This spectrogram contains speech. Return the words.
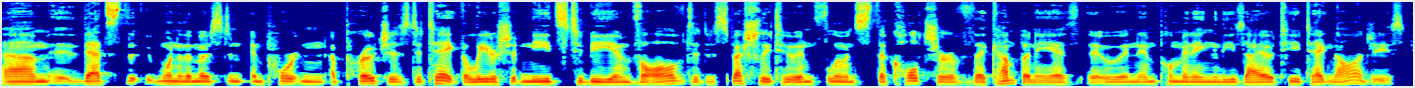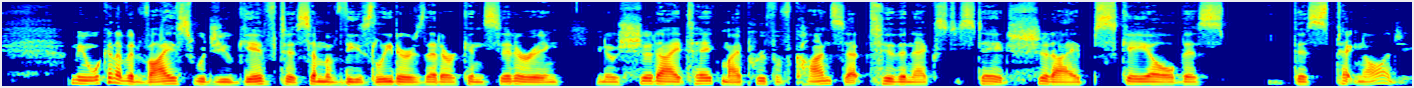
um, that's the, one of the most important approaches to take. The leadership needs to be involved, especially to influence the culture of the company as, in implementing these IoT technologies. I mean, what kind of advice would you give to some of these leaders that are considering, you know, should I take my proof of concept to the next stage? Should I scale this this technology?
